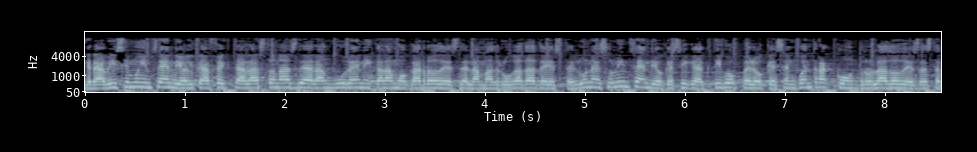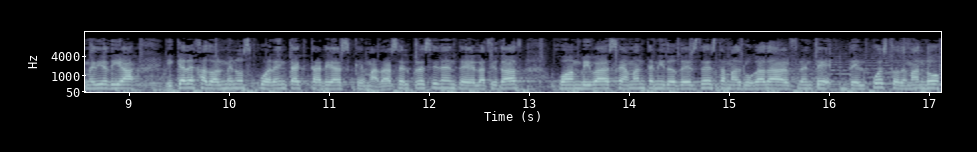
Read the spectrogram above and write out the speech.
Gravísimo incendio el que afecta a las zonas de Aranguren y Calamocarro desde la madrugada de este lunes. Un incendio que sigue activo pero que se encuentra controlado desde este mediodía y que ha dejado al menos 40 hectáreas quemadas. El presidente de la ciudad, Juan Vivas, se ha mantenido desde esta madrugada al frente del puesto de mando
